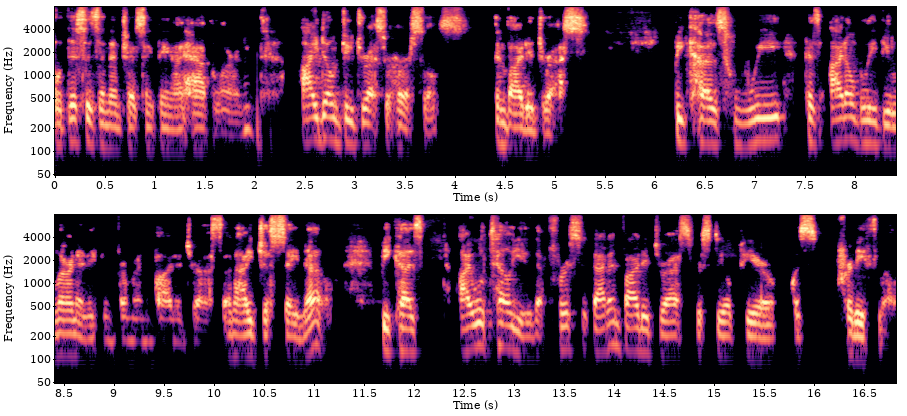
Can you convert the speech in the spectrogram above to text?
Oh, this is an interesting thing I have learned. I don't do dress rehearsals, invited dress because we because I don't believe you learn anything from an invited dress, and I just say no because I will tell you that first that invited dress for Steel Pier was pretty thrilling.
